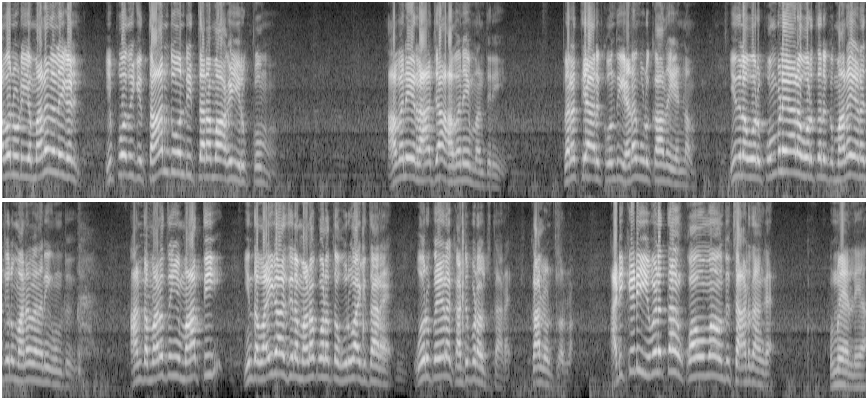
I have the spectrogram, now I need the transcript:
அவனுடைய மனநிலைகள் இப்போதைக்கு தான் தோன்றித்தனமாக இருக்கும். அவனே ராஜா அவனே மந்திரி. பிரத்தியாருக்கு வந்து இடம் கொடுக்காத எண்ணம். இதில் ஒரு பொம்பளையால் ஒருத்தனுக்கு மன இடைஞ்சலும் மனவேதனையும் உண்டு. அந்த மனத்தையும் மாற்றி இந்த வைகாசியில் மனக்கோலத்தை உருவாக்கி தரேன். ஒரு பெயரை கட்டுப்பட வச்சு தரேன். கால் விட்டு வரலாம் அடிக்கடி இவளைத்தான் கோபமாக வந்து சாடுதாங்க. உண்மையா இல்லையா?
